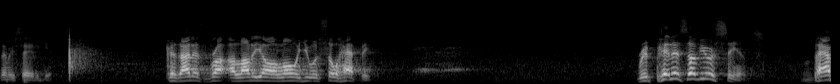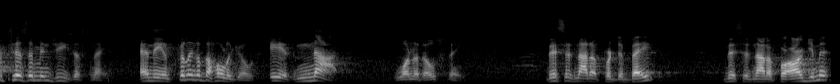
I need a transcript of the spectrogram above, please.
Let me say it again. Because I just brought a lot of y'all along you were so happy. Repentance of your sins, baptism in Jesus' name, and the infilling of the Holy Ghost is not one of those things. This is not up for debate. This is not up for argument.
